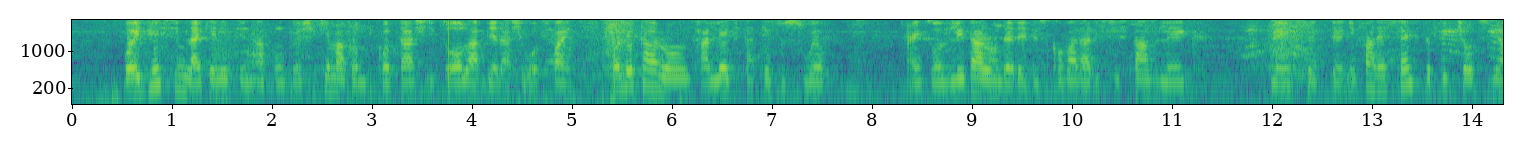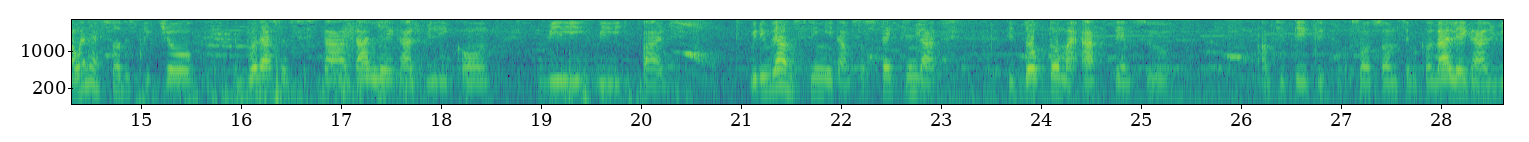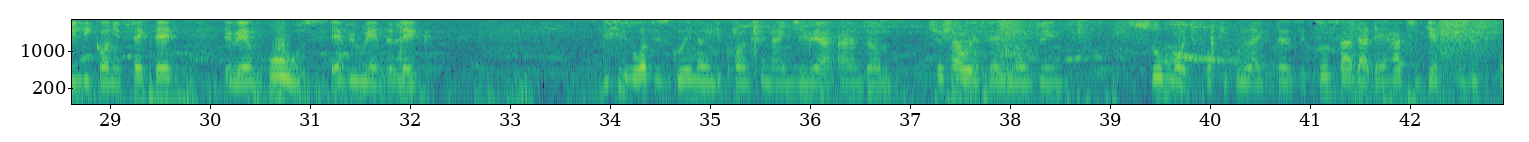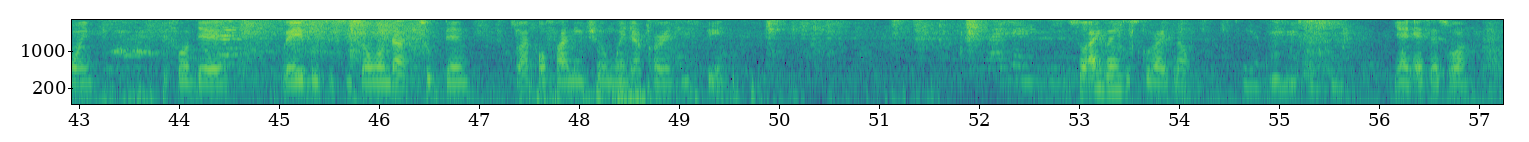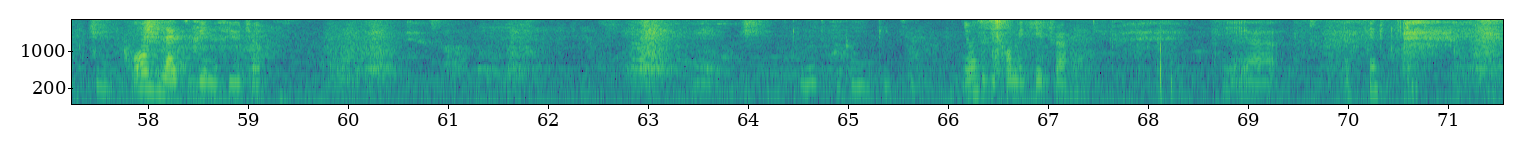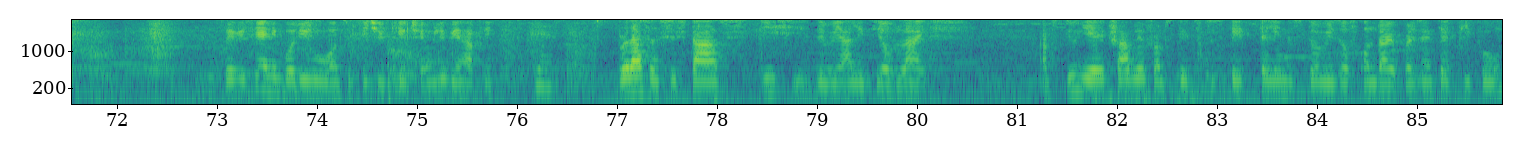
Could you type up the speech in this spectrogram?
But it didn't seem like anything happened. Because she came out from the gutter it all appeared that she was fine. But later on her leg started to swell. And it was later on that they discovered that the sister's leg infected. In fact, they sent the picture to me. And when I saw this picture, brothers and sisters, that leg has really gone really, really bad. With the way I'm seeing it, I'm suspecting that the doctor might ask them to amputate it or something because that leg has really gone infected there were holes everywhere in the leg. This is what is going on in the country, Nigeria, and um, social welfare is not doing so much for people like this. It's so sad that they had to get to this point before they were able to see someone that took them to an orphanage home where they are currently staying. So, are you going to school right now? Yes, I'm You're in SS1. Yes. What would you like to be in the future? I want to become a caterer. You want to become a caterer? Yeah. so if you see anybody who wants to teach you catering, will you be happy? Yes. Brothers and sisters, this is the reality of life. I'm still here traveling from state to state telling the stories of underrepresented people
